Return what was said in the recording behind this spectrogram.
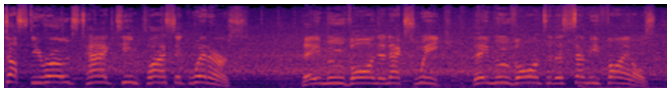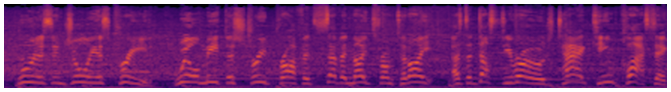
Dusty Rhodes Tag Team Classic winners. They move on to next week. They move on to the semifinals. Brutus and Julius Creed will meet the Street Profits seven nights from tonight as the Dusty Rhodes Tag Team Classic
